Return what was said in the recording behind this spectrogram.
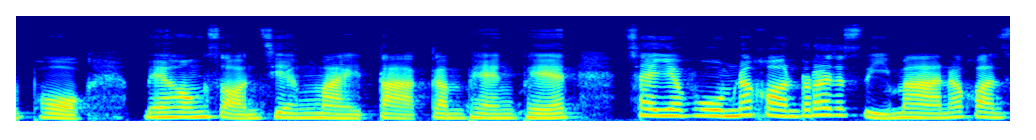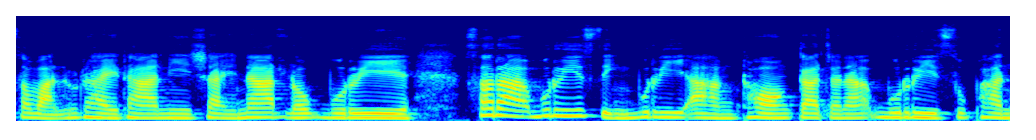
2566 แม่ฮ่องสอนเชียงใหม่ ตาก กำแพงเพชร ชัยภูมิ นครราชสีมา นครสวรรค์ อุทัยธานี ชัยนาท ลบบุรี สระบุรี สิงห์บุรี อ่างทอง กาญจนบุรี สุพรรณ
